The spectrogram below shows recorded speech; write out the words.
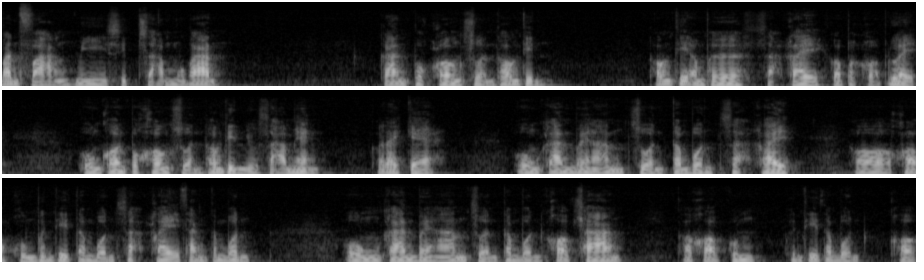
บ้านฝางมี 13 หมู่บ้าน การปกครองส่วนท้องถิ่น ท้องที่อำเภอสะไครก็ประกอบด้วย องค์กรปกครองส่วนท้องถิ่นอยู่ 3 แห่ง ก็ได้แก่ องค์การบริหารส่วนตำบลสะไครก็ครอบคลุมพื้นที่ตำบลสะไครทั้งตำบลองค์การบริหารส่วนตำบลคอกช้าง ก็ครอบคลุมพื้นที่ตำบลคอก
